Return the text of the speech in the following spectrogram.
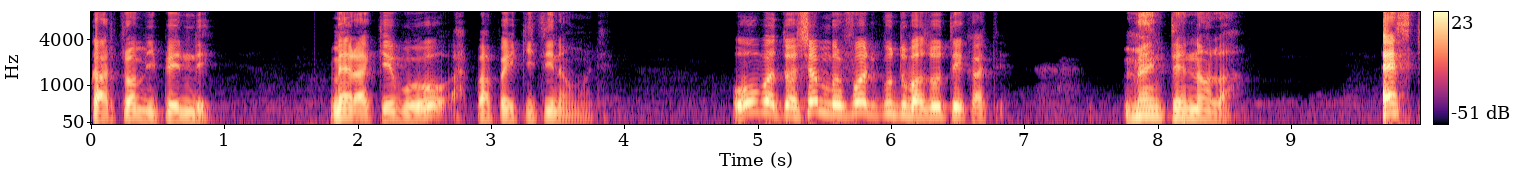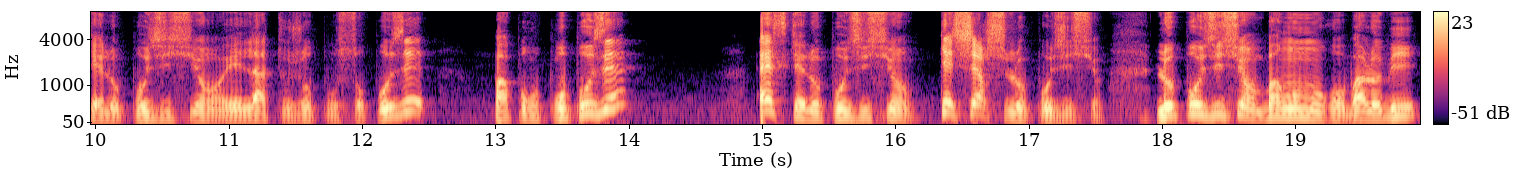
carton mipende. Mare ake boye o ah, papa ekiti nango te o bato ya chambre froide kutu bazoteka te maintenant là est-ce que l'opposition est là toujours pour s'opposer pas pour proposer? Est-ce que l'opposition que cherche l'opposition? L'opposition bango moko balobi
